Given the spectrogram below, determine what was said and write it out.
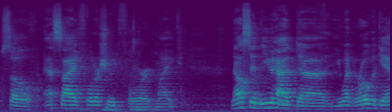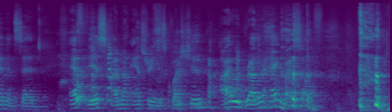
So SI photo shoot for Mike. Nelson, you had uh, you went rogue again and said, "F this! I'm not answering this question. I would rather hang myself."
